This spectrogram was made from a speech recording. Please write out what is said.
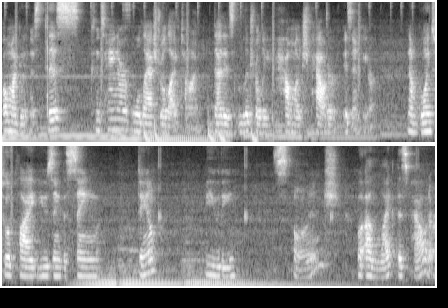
oh my goodness, this container will last your lifetime. That is literally how much powder is in here. Now I'm going to apply using the same damp beauty sponge, but I like this powder.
